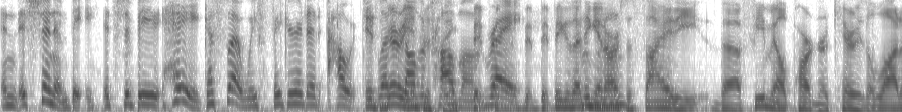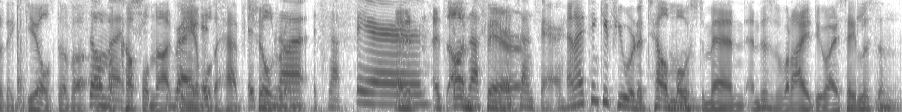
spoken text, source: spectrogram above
and it shouldn't be. It should be, hey, guess what? We figured it out. It's Let's very solve the problem. b- b- right. Mm-hmm. b- because I think in our society, the female partner carries a lot of the guilt of a, so of a couple not Right. being able to It's- have it's children. Not, it's not fair. and it's it's not- unfair. it's unfair. Mm-hmm. And I think if you were to tell most men, and this is what I do, I say, listen, Mm.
